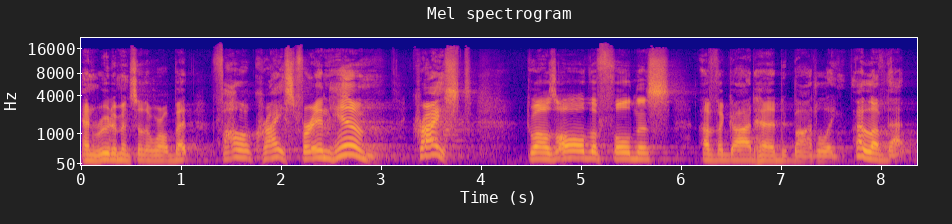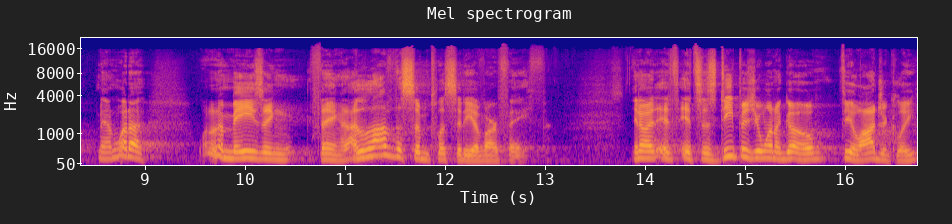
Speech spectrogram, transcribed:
and rudiments of the world, but follow Christ. For in him, Christ, dwells all the fullness of the Godhead bodily. I love that. Man, what, a, what an amazing thing. I love the simplicity of our faith. You know, it, it's as deep as you want to go theologically.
